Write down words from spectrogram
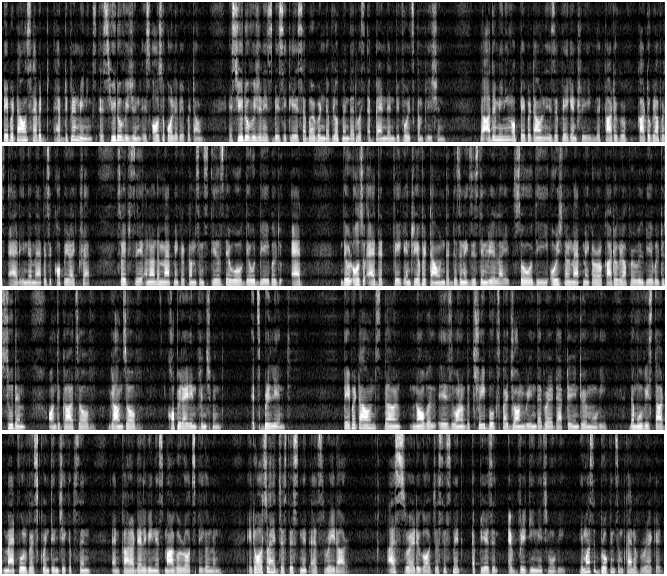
Paper towns have, a, have different meanings. A subdivision is also called a paper town. A subdivision is basically a suburban development that was abandoned before its completion. The other meaning of paper town is a fake entry that cartograph- cartographers add in their map as a copyright trap. So, if say another mapmaker comes and steals their work, they would be able to add they would also add that fake entry of a town that doesn't exist in real life. So the original mapmaker or cartographer will be able to sue them on the grounds of grounds of copyright infringement. It's brilliant. Paper Towns, the novel, is one of the three books by John Green that were adapted into a movie. The movie starred Nat Wolff as Quentin Jacobson and Cara Delevingne as Margot Roth Spiegelman. It also had Justice Smith as Radar. I swear to God, Justice Smith appears in every teenage movie. He must have broken some kind of record.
